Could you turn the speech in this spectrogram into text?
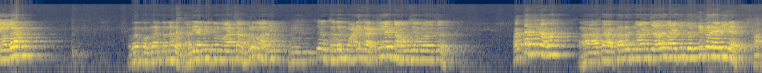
પગાર? હવે પગાર તને વધારી આપીશ પણ વાત સાંભળો મારી. ગરમ પાણી કાઢી યાર નાવું છે અમારે ચાલ. અત્યારે મને આવવાનું હા અત્યારે જ નાવ ચાલે ના જલ્દી કરે યાર હા,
